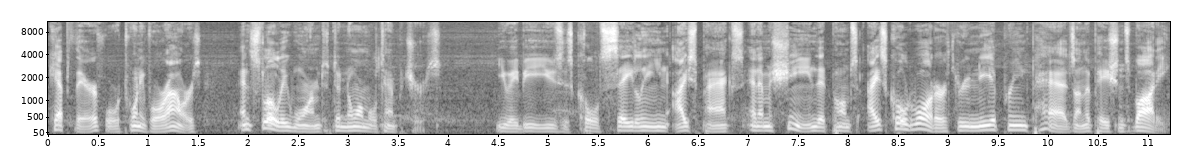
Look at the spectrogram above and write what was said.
kept there for 24 hours, and slowly warmed to normal temperatures. UAB uses cold saline, ice packs, and a machine that pumps ice cold water through neoprene pads on the patient's body.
